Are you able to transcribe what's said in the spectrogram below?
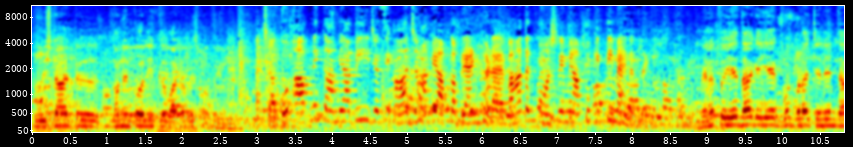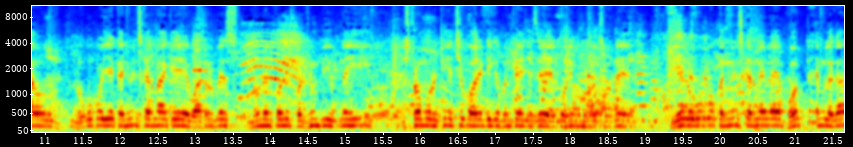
to start non alcoholic water based perfume अच्छा तो आपने कामयाबी जैसे आज जहाँ पे आपका ब्रांड खड़ा है, वहाँ तक पहुँचने में आपको कितनी मेहनत लगी? मेहनत तो ये था कि ये एक बहुत बड़ा चैलेंज था और लोगों को ये कन्विंस करना कि water based non alcoholic perfume भी उतने ही स्ट्रॉन्ग और उतनी अच्छी क्वालिटी के बनते हैं जैसे एल्कोहलिक प्रोडक्ट्स होते हैं। ये लोगों को कन्विंस करने में बहुत टाइम लगा।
